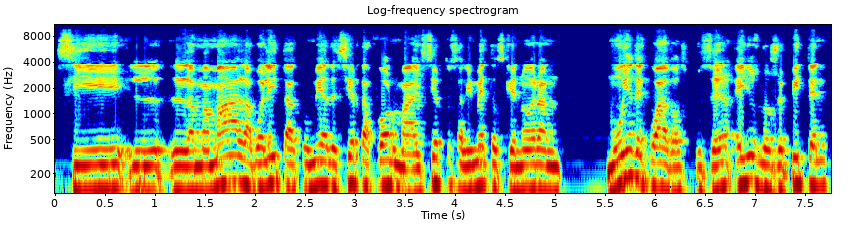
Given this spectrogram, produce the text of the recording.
si la mamá, la abuelita comía de cierta forma y ciertos alimentos que no eran muy adecuados, pues eh, ellos los repiten.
